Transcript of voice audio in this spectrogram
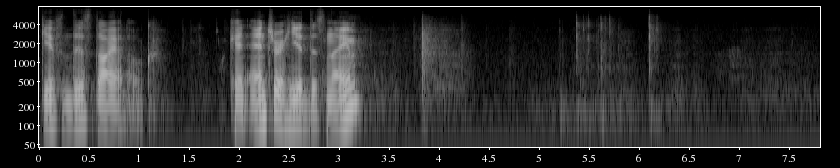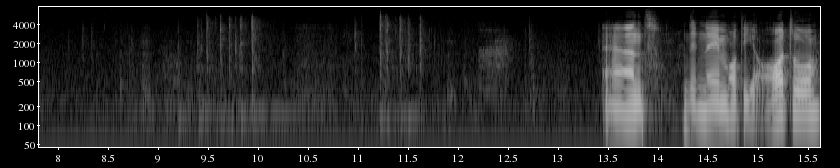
Gives this dialog. We can enter here this name. And the name of the author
